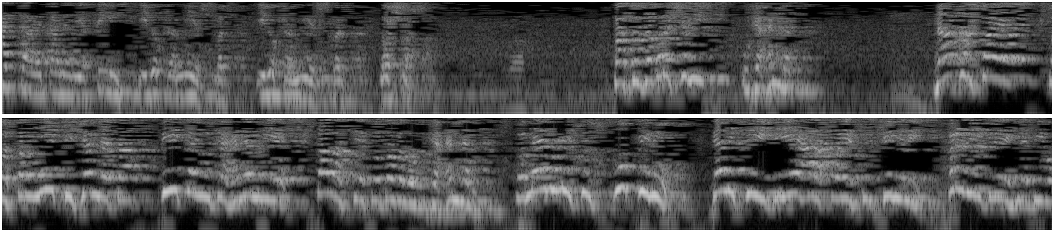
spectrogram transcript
hatta je tane lijepin i dok nam nije smrt, i dok nam nije smrt, došla. Pa su završili u džahennem. Nakon što je, što stanovnici džahenneta pitaju džahennem lije, šta vas je to dovelo u džahennem? Spomenuli su skupinu velike grijeha koje su činili. Prvi grijeh je bio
